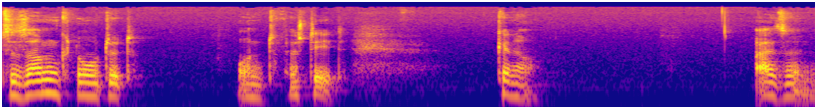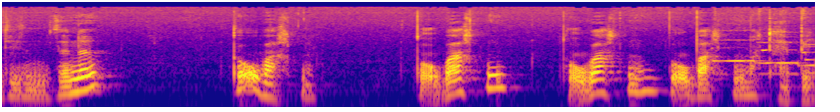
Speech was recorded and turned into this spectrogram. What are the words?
zusammenknotet und versteht. Genau. Also in diesem Sinne, beobachten. Beobachten, beobachten, beobachten macht happy.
